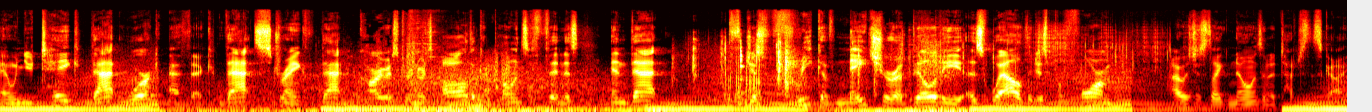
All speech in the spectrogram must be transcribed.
And when you take that work ethic, that strength, that cardio endurance, all the components of fitness, and that just freak of nature ability as well to just perform, I was just like, no one's gonna touch this guy.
